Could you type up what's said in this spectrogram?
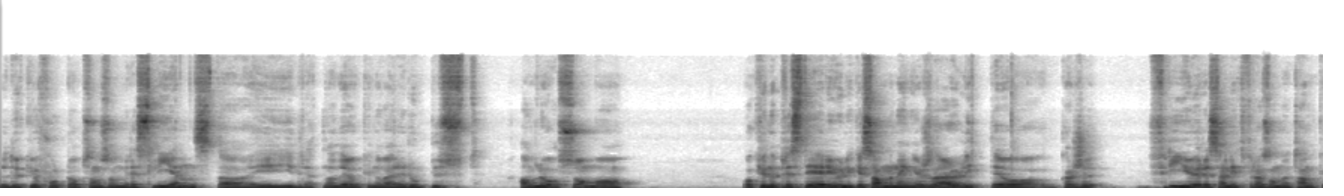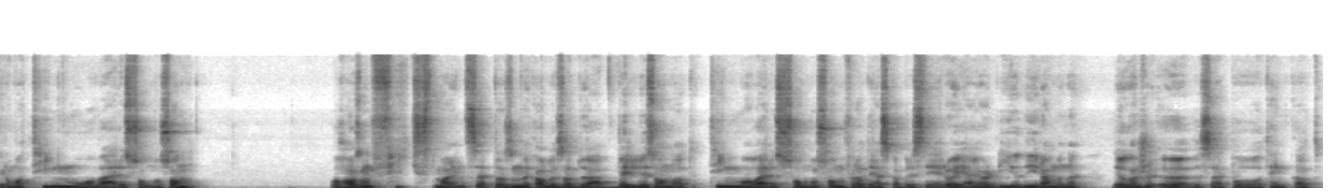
det dukker jo fort opp sånn som resiliens da, i idretten, og det å kunne være robust handler jo også om å, å kunne prestere i ulike sammenhenger. Så det er jo litt det å kanskje frigjøre seg litt fra sånne tanker om at ting må være sånn og sånn. Å ha sånn fixed mindset, da, som det kalles, at du er veldig sånn at ting må være sånn og sånn for at jeg skal prestere, og jeg har de og de rammene det å kanskje øve seg på å tenke at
